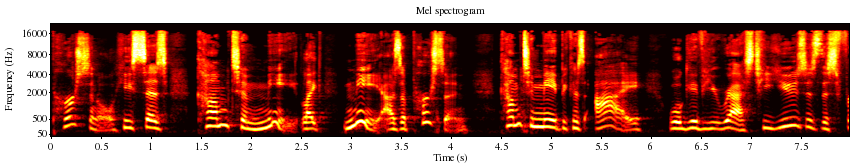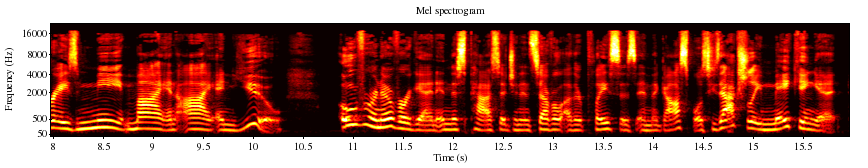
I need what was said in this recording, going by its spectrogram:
personal. He says, Come to me, like me as a person. Come to me because I will give you rest. He uses this phrase, me, my, and I, and you. Over and over again in this passage and in several other places in the Gospels, he's actually making it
